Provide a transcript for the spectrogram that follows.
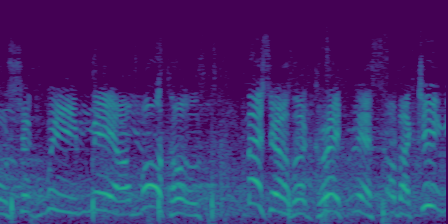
How should we mere mortals measure the greatness of a king?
